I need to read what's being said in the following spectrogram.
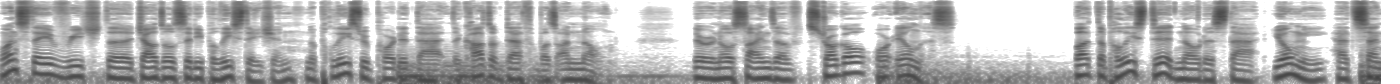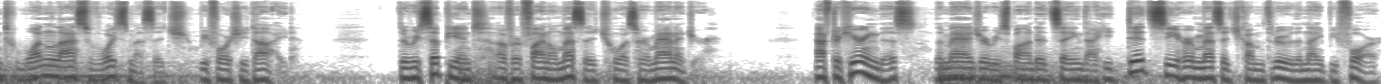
Once they've reached the Jiaozhou City police station, the police reported that the cause of death was unknown. There were no signs of struggle or illness. But the police did notice that Yomi had sent one last voice message before she died. The recipient of her final message was her manager. After hearing this, the manager responded saying that he did see her message come through the night before,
